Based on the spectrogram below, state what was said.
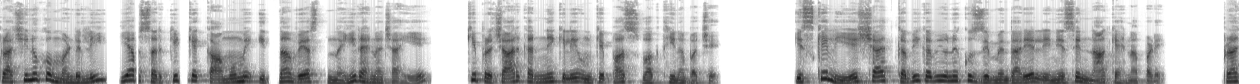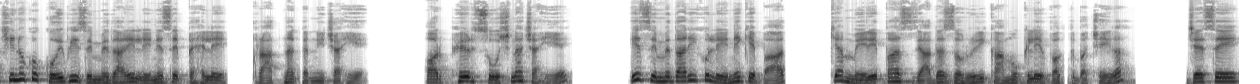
प्राचीनों को मंडली या सर्किट के कामों में इतना व्यस्त नहीं रहना चाहिए कि प्रचार करने के लिए उनके पास वक्त ही न बचे। इसके लिए शायद कभी कभी उन्हें कुछ जिम्मेदारियाँ लेने से ना कहना पड़े। प्राचीनों को कोई भी ज़िम्मेदारी लेने से पहले प्रार्थना करनी चाहिए और फिर सोचना चाहिए, इस ज़िम्मेदारी को लेने के बाद क्या मेरे पास ज़्यादा ज़रूरी कामों के लिए वक्त बचेगा? जैसे,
